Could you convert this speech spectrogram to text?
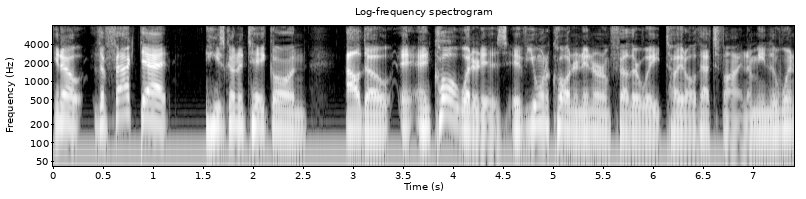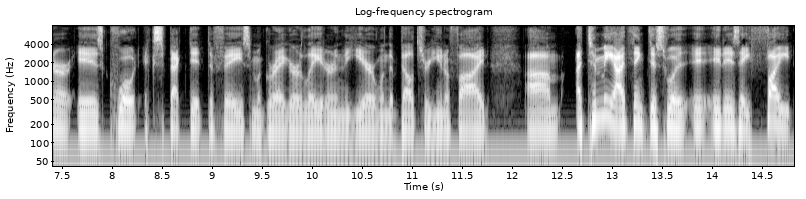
You know, the fact that he's going to take on Aldo, and call it what it is. If you want to call it an interim featherweight title, that's fine. I mean, the winner is quote expected to face McGregor later in the year when the belts are unified. Um, uh, to me, I think this was it, it is a fight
